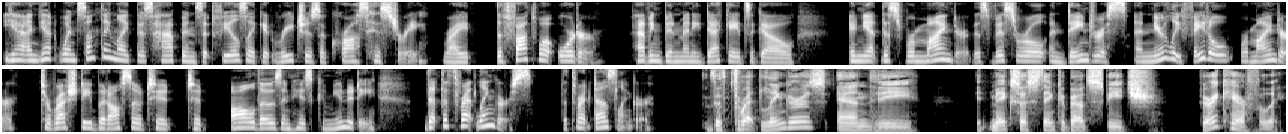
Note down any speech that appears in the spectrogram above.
Yeah, and yet when something like this happens, it feels like it reaches across history, right? The fatwa order, having been many decades ago, and yet this reminder, this visceral and dangerous and nearly fatal reminder to Rushdie, but also to, to all those in his community, that the threat lingers. The threat does linger. The threat lingers, and the it makes us think about speech very carefully.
